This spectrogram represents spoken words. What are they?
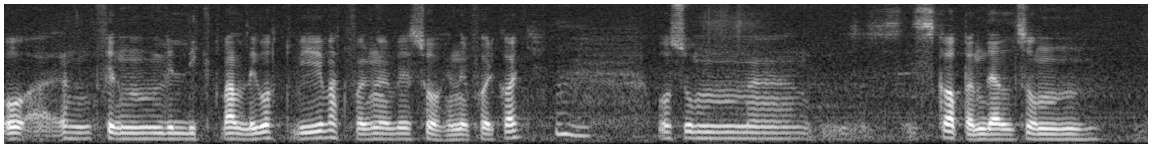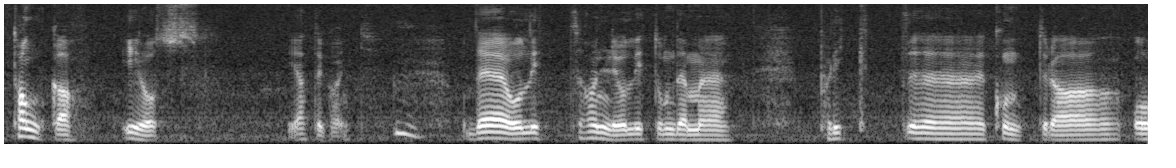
Og en film vi likte veldig godt, vi i hvert fall når vi så den i forkant. Og som eh, skaper en del sånn tanker i oss i etterkant. Og det jo litt, handler jo litt om det med plikt eh, kontra å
